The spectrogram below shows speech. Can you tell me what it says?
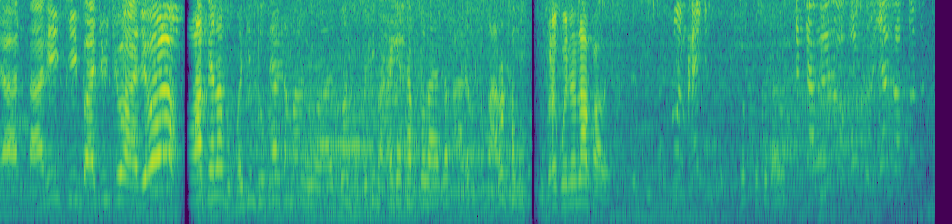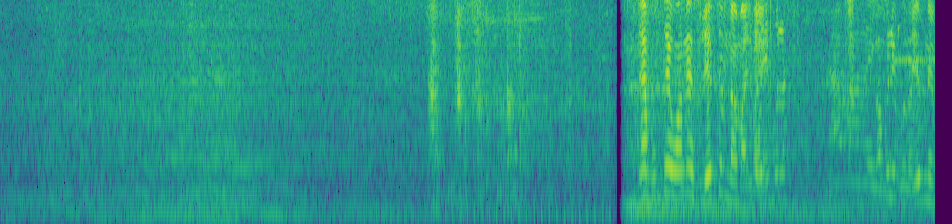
છે તારી ચી બાજુ જો આજો. આ પેલા ભૂપતજી છોકરા તમારો આ તો ભૂપતજી મારા ઘેર ઠપકો લાગે મારો મારો ઠપકો. ઢોકળા કોઈને ના ફાવે. એ ભૂમતે ઓને સ્લેબ કેમ ના મારી ભાઈ એમ નહીં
